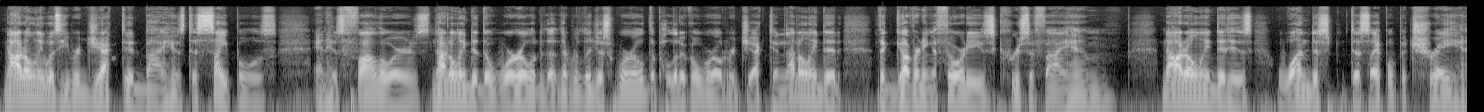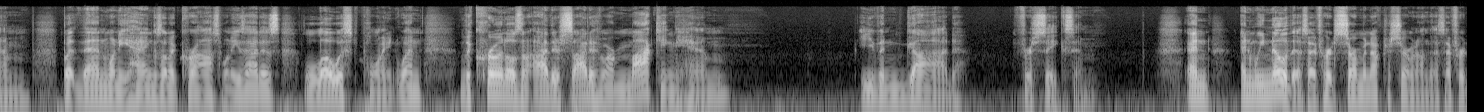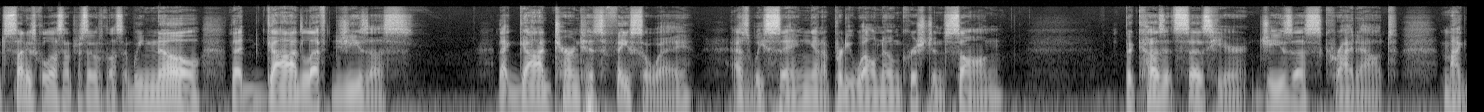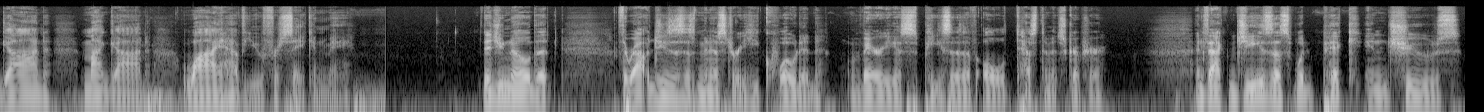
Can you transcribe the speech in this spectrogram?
Not only was he rejected by his disciples and his followers, not only did the world, the, the religious world, the political world reject him, not only did the governing authorities crucify him, not only did his one dis- disciple betray him, but then when he hangs on a cross, when he's at his lowest point, when the criminals on either side of him are mocking him, even God forsakes him. And and we know this. I've heard sermon after sermon on this. I've heard Sunday school lesson after Sunday school lesson. We know that God left Jesus, that God turned his face away, as we sing in a pretty well known Christian song, because it says here, Jesus cried out, My God, my God, why have you forsaken me? Did you know that throughout Jesus' ministry, he quoted various pieces of Old Testament scripture? In fact, Jesus would pick and choose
